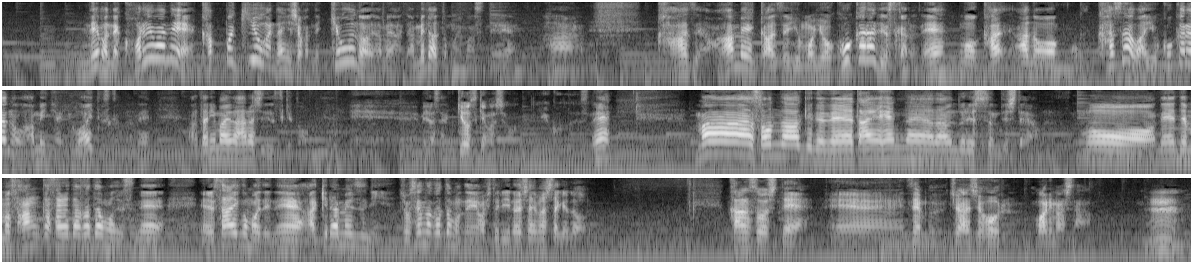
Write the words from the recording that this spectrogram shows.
でもね、これはね、カッパ企業が何でしょうかね、今日の雨はダメだと思いますね。はい。風、雨風、もう横からですからね。もうか、あの、傘は横からの雨には弱いですからね。当たり前の話ですけど、えー、皆さん気をつけましょうということですね。まあ、そんなわけでね、大変なラウンドレッスンでしたよ。もうね、でも参加された方もですね、えー、最後までね、諦めずに、女性の方もね、お一人いらっしゃいましたけど、完走して、えー、全部18ホール終わりました。うん。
